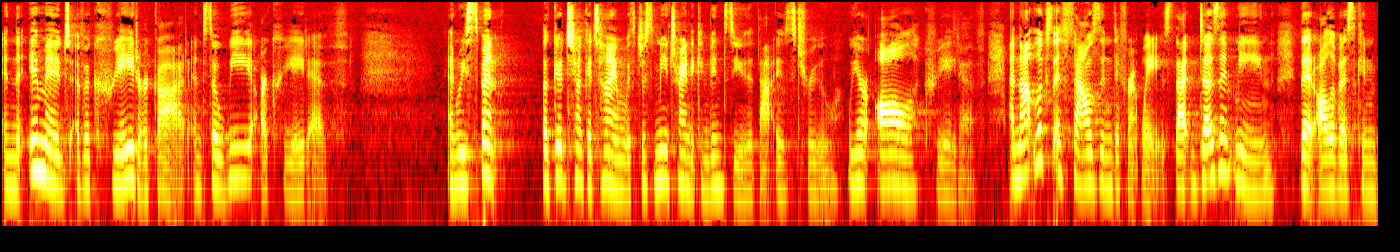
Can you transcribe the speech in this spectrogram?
in the image of a creator God, and so we are creative. And we spent a good chunk of time with just me trying to convince you that that is true. We are all creative. And that looks a thousand different ways. That doesn't mean that all of us can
